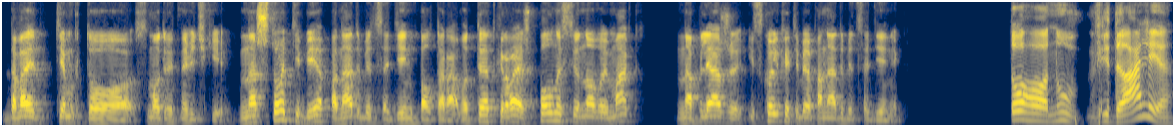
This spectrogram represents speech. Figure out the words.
Давай тем, кто смотрит новички. На что тебе понадобится день-полтора? Вот ты открываешь полностью новый Mac на пляже, і сколько тебе понадобиться денег? Того, ну, в ідеалі,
